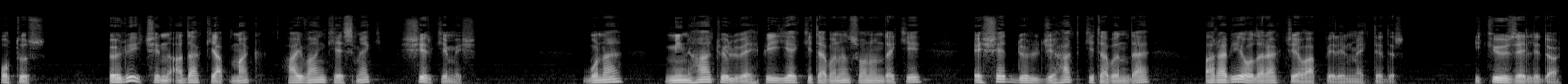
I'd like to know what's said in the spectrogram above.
30 Ölü için adak yapmak, hayvan kesmek şirk imiş. Buna Minhatül Vehbiye kitabının sonundaki Eşeddül Cihat kitabında Arabi olarak cevap verilmektedir. 254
